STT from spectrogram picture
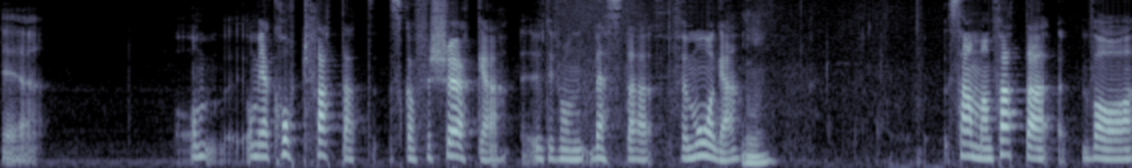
Eh, om, om jag kortfattat ska försöka utifrån bästa förmåga sammanfatta vad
